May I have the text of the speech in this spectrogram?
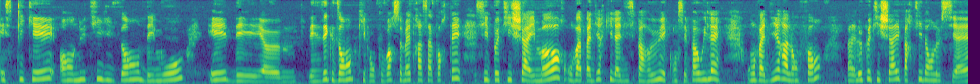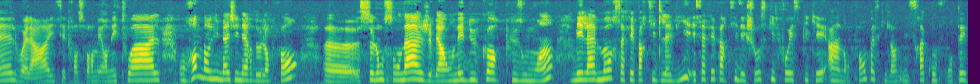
expliquer en utilisant des mots et des, euh, des, exemples qui vont pouvoir se mettre à sa portée. Si le petit chat est mort, on va pas dire qu'il a disparu et qu'on ne sait pas où il est. On va dire à l'enfant, bah, le petit chat est parti dans le ciel, voilà, il s'est transformé en étoile. On rentre dans l'imaginaire de l'enfant euh, selon son âge, eh bien, on corps plus ou moins, mais la mort, ça fait partie de la vie et ça fait partie des choses qu'il faut expliquer à un enfant parce qu'il sera confronté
